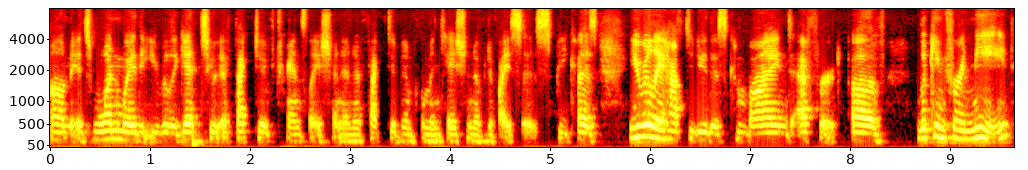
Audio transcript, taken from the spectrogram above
um, it's one way that you really get to effective translation and effective implementation of devices because you really have to do this combined effort of looking for a need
